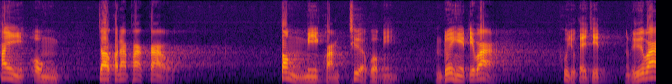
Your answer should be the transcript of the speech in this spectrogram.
ให้องค์เจ้าคณะภาคเก้าต้องมีความเชื่อพวกนี้ ด้วยเหตุที่ว่าผู้อยู่ใกล้ชิด หรือว่า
